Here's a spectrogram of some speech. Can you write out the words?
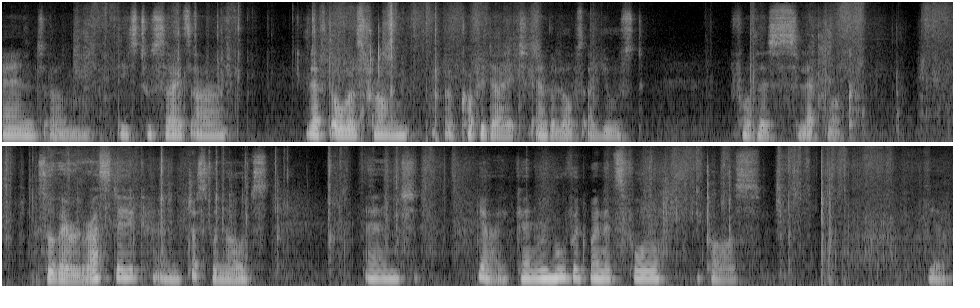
And um, these two sides are leftovers from uh, coffee dyed envelopes I used for this lapbook. So very rustic and just for notes. And yeah, I can remove it when it's full because have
